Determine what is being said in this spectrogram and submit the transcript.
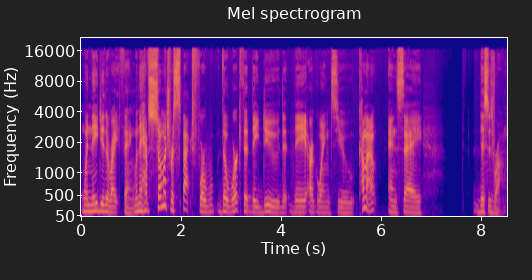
when they do the right thing, when they have so much respect for the work that they do that they are going to come out and say, this is wrong.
